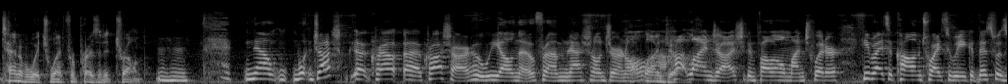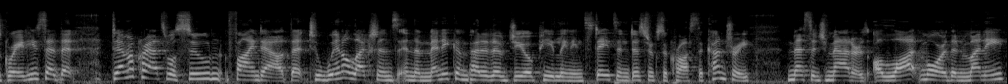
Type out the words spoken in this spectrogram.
10 of which went for President Trump. Mm-hmm. Now, Josh uh, Crow- uh, who we all know from National Journal, Hotline, uh, Josh. Hotline Josh, you can follow him on Twitter. He writes a column twice a week. This was great. He said that Democrats will soon find out that to win elections in the many competitive GOP leaning states and districts across the country, message matters a lot more than money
